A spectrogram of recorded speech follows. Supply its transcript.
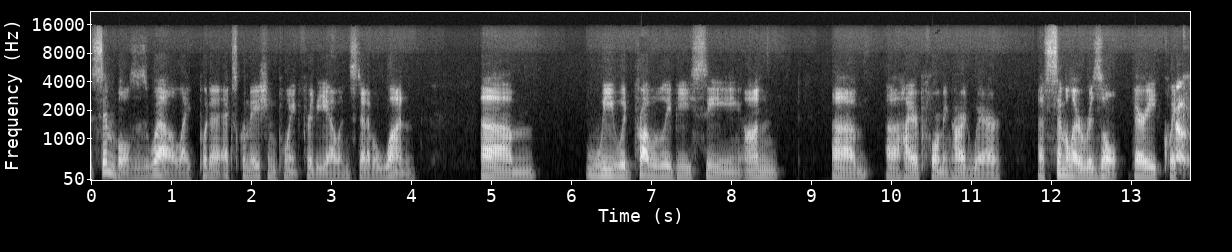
symbols as well, like put an exclamation point for the L instead of a one, um, we would probably be seeing on um, higher performing hardware a similar result very quick. Oh.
